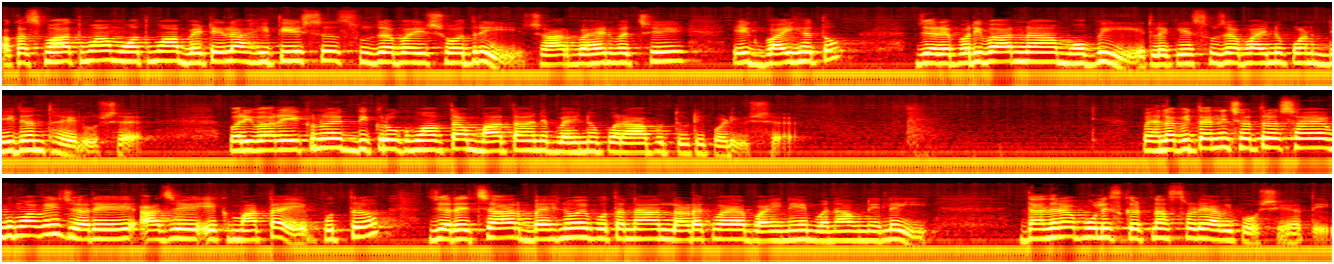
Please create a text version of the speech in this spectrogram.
અકસ્માતમાં મોતમાં બેઠેલા હિતેશ સુજાભાઈ ચૌધરી, ચાર બહેન વચ્ચે એક ભાઈ હતો, જ્યારે પરિવારના મોભી એટલે કે સુજાભાઈનું પણ નિધન થયેલું છે. પરિવારે એકનો એક દીકરો ગુમાવતા માતા અને બહેનો પર આબ તૂટી પડ્યું છે. પહેલા પિતાની છત્રછાયા ગુમાવી જ્યારે આજે એક માતાએ પુત્ર, જ્યારે ચાર બહેનોએ પોતાના લાડકવાયા ભાઈને બનાવને લઈ દાંદરા પોલીસ ઘટના સ્થળે આવી પહોંચી હતી.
